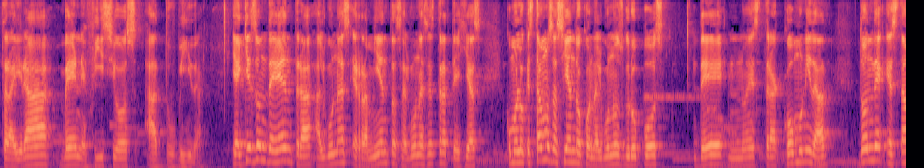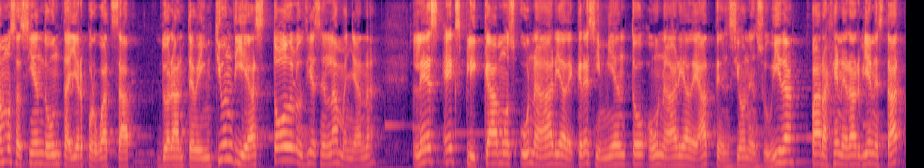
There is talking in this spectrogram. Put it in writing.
traerá beneficios a tu vida. Y aquí es donde entra algunas herramientas, algunas estrategias, como lo que estamos haciendo con algunos grupos de nuestra comunidad, donde estamos haciendo un taller por WhatsApp durante 21 días, todos los días en la mañana, les explicamos una área de crecimiento o una área de atención en su vida para generar bienestar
